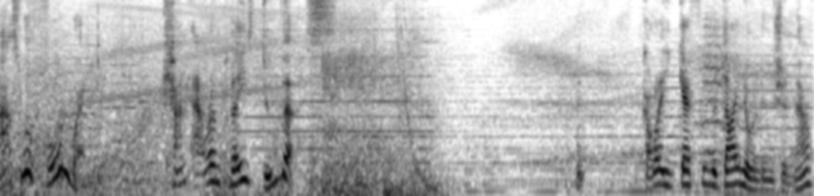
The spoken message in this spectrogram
as will Thornwing. Can Aaron Plays do this? Gotta get through the Dino illusion now.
